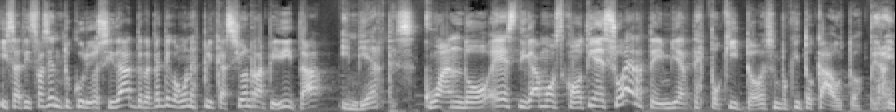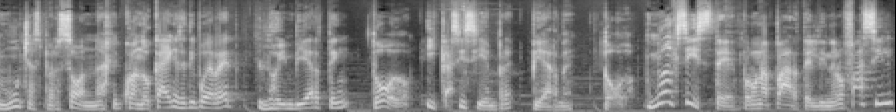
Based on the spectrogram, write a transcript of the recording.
y satisfacen tu curiosidad de repente con una explicación rapidita. Inviertes. Cuando es, digamos, cuando tienes suerte, inviertes poquito, es un poquito cauto. Pero hay muchas personas que cuando caen en ese tipo de red, lo invierten todo y casi siempre pierden todo. No existe, por una parte, el dinero fácil.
